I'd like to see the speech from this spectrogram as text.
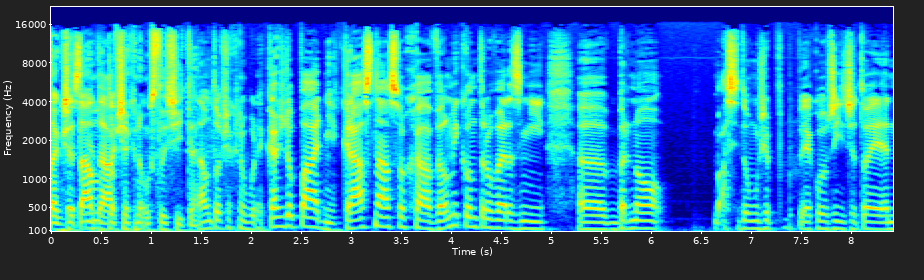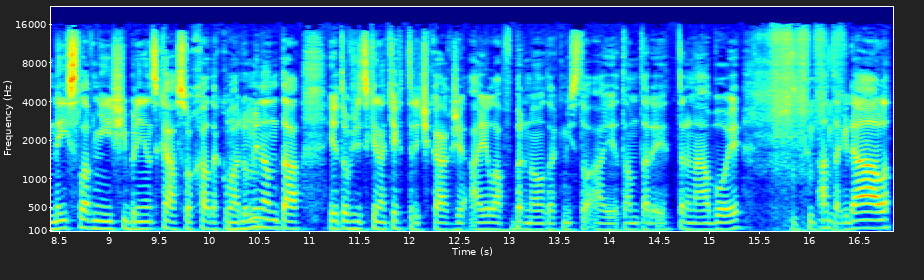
Takže Přesně tam tak. to všechno uslyšíte. Tam to všechno bude. Každopádně krásná socha, velmi kontroverzní. Uh, Brno asi to může jako říct, že to je nejslavnější brněnská socha, taková mm-hmm. dominanta. Je to vždycky na těch tričkách, že I love Brno, tak místo I je tam tady trnáboj a tak dál.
